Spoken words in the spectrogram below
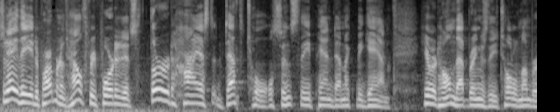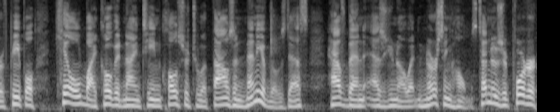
Today, the Department of Health reported its third highest death toll since the pandemic began. Here at home, that brings the total number of people killed by COVID 19 closer to a thousand. Many of those deaths have been, as you know, at nursing homes. 10 News reporter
